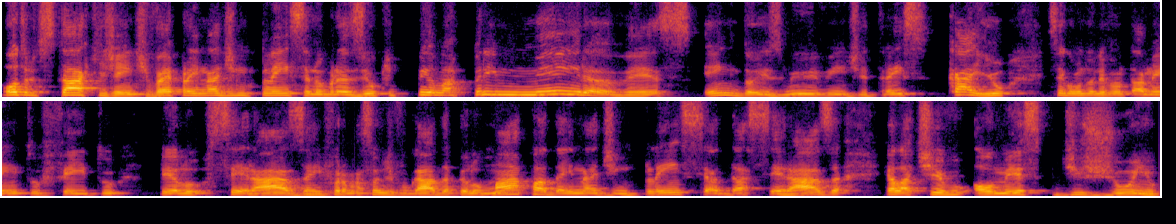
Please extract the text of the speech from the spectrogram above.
Outro destaque, gente, vai para a inadimplência no Brasil, que pela primeira vez em 2023 caiu, segundo o levantamento feito pelo Serasa, informação divulgada pelo mapa da inadimplência da Serasa relativo ao mês de junho.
